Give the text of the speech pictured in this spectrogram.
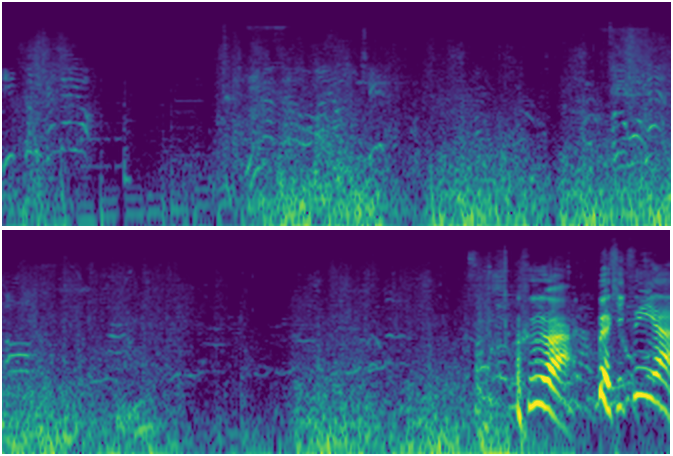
一緒に考えよう今からお前を切る เฮือเบื่อคิกซี่อะ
